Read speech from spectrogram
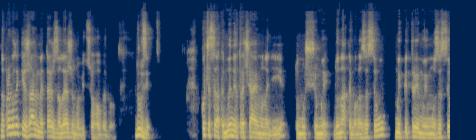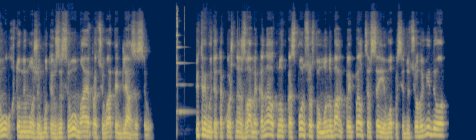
На превеликий жаль, ми теж залежимо від цього вибору. Друзі, хочу сказати, ми не втрачаємо надії, тому що ми донатимо на ЗСУ, ми підтримуємо ЗСУ. Хто не може бути в ЗСУ, має працювати для ЗСУ. Підтримуйте також наш з вами канал, кнопка спонсорства, Монобанк, PayPal, це все є в описі до цього відео.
